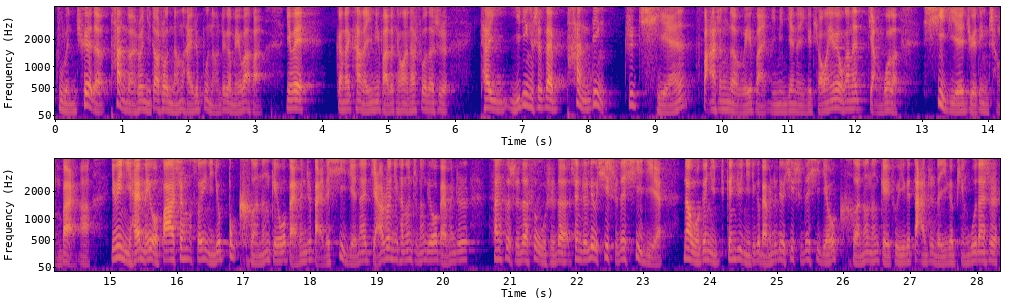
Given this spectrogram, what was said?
准确的判断，说你到时候能还是不能，这个没办法，因为。”刚才看了移民法的条款，他说的是，他一定是在判定之前发生的违反移民监的一个条款。因为我刚才讲过了，细节决定成败啊。因为你还没有发生，所以你就不可能给我百分之百的细节。那假如说你可能只能给我百分之三四十的、四五十的，甚至六七十的细节，那我跟你根据你这个百分之六七十的细节，我可能能给出一个大致的一个评估。但是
